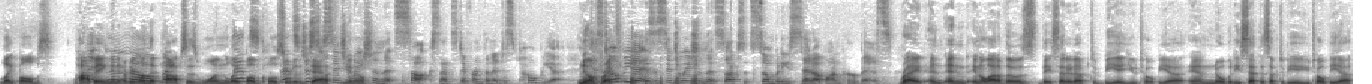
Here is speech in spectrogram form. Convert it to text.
light bulbs popping, no, and everyone no, that pops is one light bulb closer to the death. A You know, situation that sucks. That's different than a dystopia. no, a right, dystopia is a situation that sucks that somebody set up on purpose. right, and and in a lot of those, they set it up to be a utopia, and nobody set this up to be a utopia.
